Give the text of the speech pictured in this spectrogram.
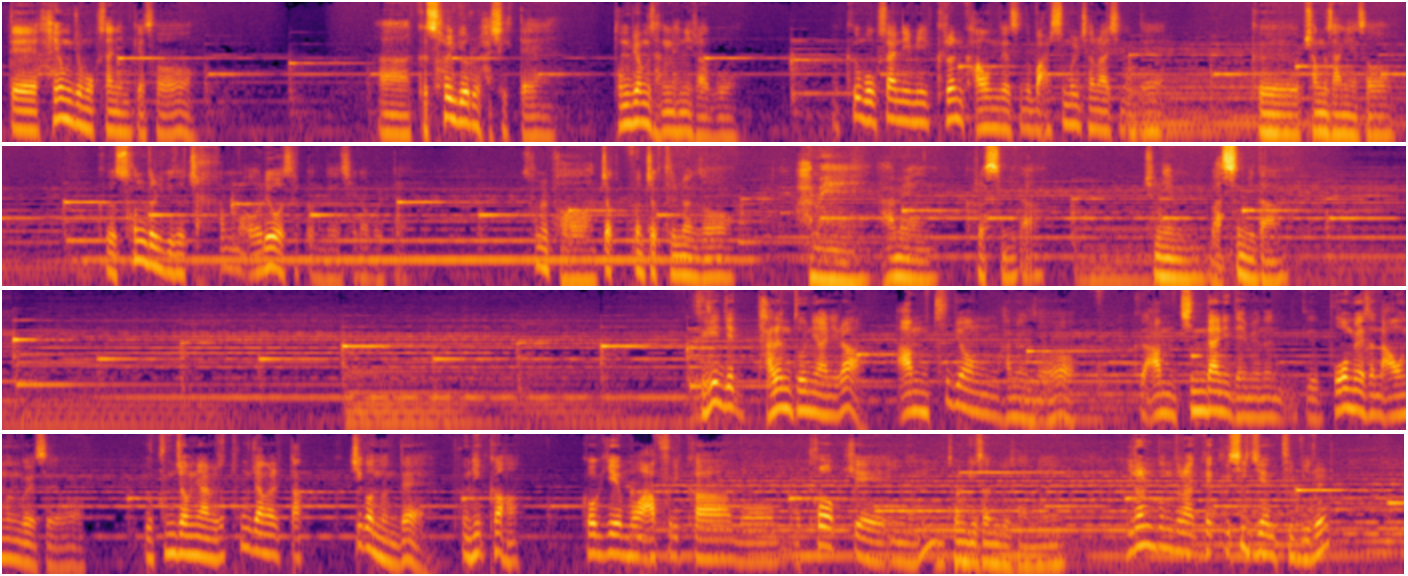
그때 하용조 목사님께서 아, 그 설교를 하실 때 동병상련이라고 그 목사님이 그런 가운데서도 말씀을 전하시는데 그 병상에서 그 손들기도 참 어려웠을 건데 제가 볼 때. 손을 번쩍 번쩍 들면서 아멘 아멘 그렇습니다. 주님 맞습니다. 그게 이제 다른 돈이 아니라 암 투병하면서 그 암 진단이 되면은 그 보험에서 나오는 거였어요. 의품 정리하면서 통장을 딱 찍었는데 보니까 거기에 뭐 아프리카 뭐, 뭐 터키에 있는 동기선 교사님 이런 분들한테 그 CGN TV를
